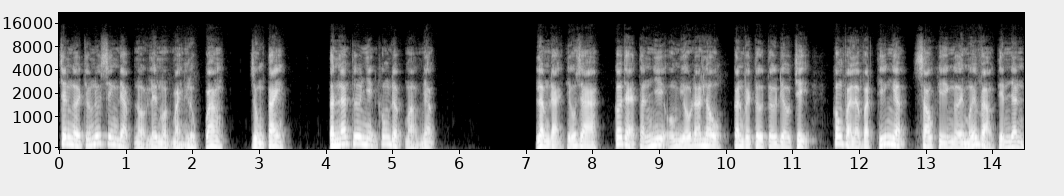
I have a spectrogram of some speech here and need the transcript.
trên người thiếu nữ xinh đẹp nổi lên một mảnh lục quang. Dùng tay. Tần Lan Thư nhịn không được mở miệng. Lâm Đại Thiếu Gia, cơ thể thần nhi ốm yếu đã lâu, cần phải từ từ điều trị, không phải là vật thí nghiệm sau khi người mới vào thiên nhân.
